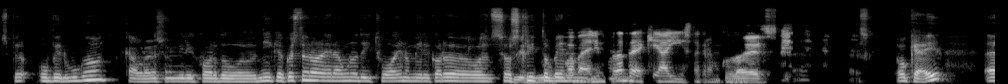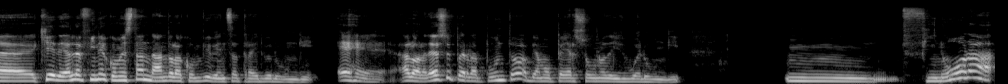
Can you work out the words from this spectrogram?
Spero, o Belugo, cavolo, adesso non mi ricordo. Nick, questo non era uno dei tuoi, non mi ricordo se ho scritto bene. Vabbè, l'importante è che hai Instagram. Con la S. Ok. Eh, chiede alla fine come sta andando la convivenza tra i due lunghi. Eh, allora, adesso per l'appunto abbiamo perso uno dei due lunghi. Mm, finora,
